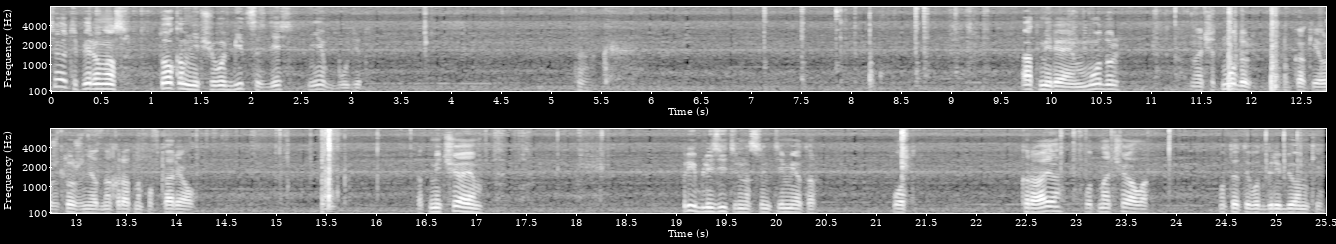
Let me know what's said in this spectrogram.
Все, теперь у нас током ничего биться здесь не будет. Так. Отмеряем модуль. Значит, модуль, как я уже тоже неоднократно повторял, отмечаем приблизительно сантиметр от края, от начала вот этой вот гребенки.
